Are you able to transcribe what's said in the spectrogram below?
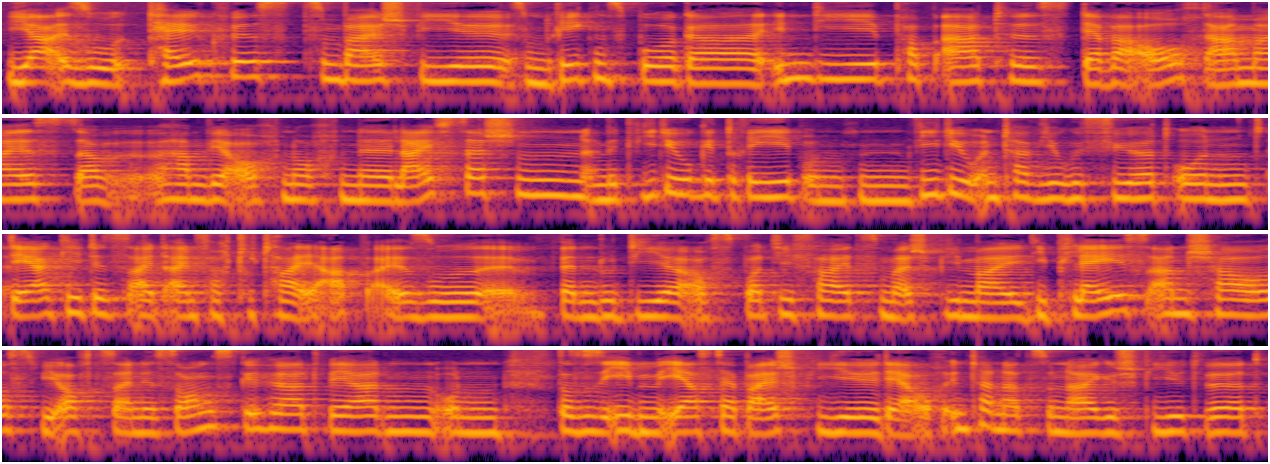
Ja, also Telquist zum Beispiel, so ein Regensburger Indie-Pop-Artist, der war auch damals, da haben wir auch noch eine Live-Session mit Video gedreht und ein Video-Interview geführt und der geht jetzt halt einfach total ab. Also äh, wenn du dir auf Spotify zum Beispiel mal die Plays anschaust, wie oft seine Songs gehört werden und das ist eben erst der Beispiel, der auch international gespielt wird.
